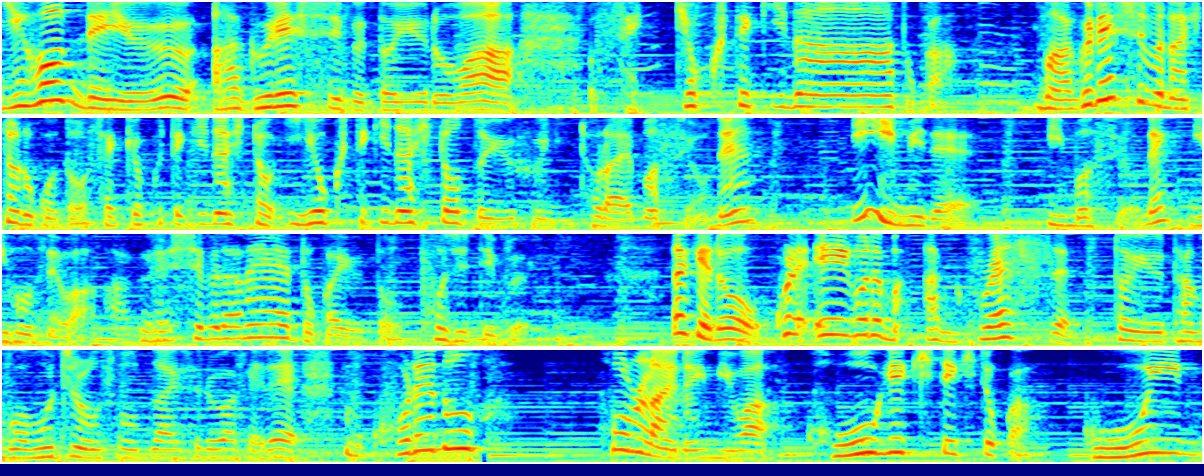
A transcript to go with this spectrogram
日本でいうアグレッシブというのは積極的なとか、まあ、アグレッシブな人のことを積極的な人意欲的な人というふうに捉えますよね。いい意味で言いますよね日本では。アグレッシブだねとか言うとポジティブ。だけどこれ英語でもアグレッシブという単語はもちろん存在するわけででもこれの本来の意味は攻撃的とか強引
